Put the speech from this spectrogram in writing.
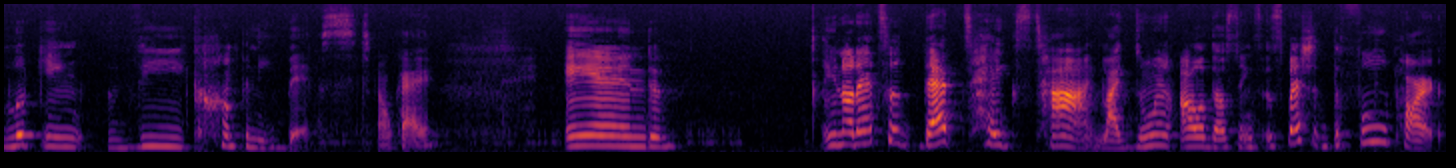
looking the company best, okay? And you know that took that takes time like doing all of those things especially the food part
